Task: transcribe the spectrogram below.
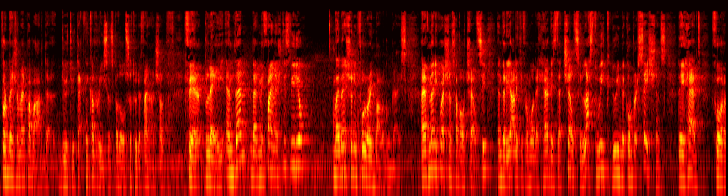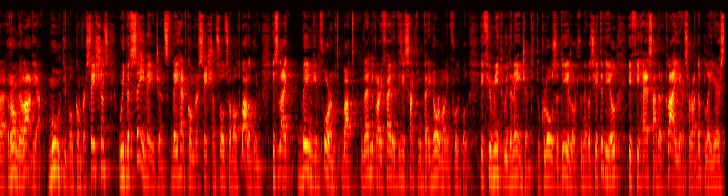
for Benjamin Pavard uh, due to technical reasons, but also to the financial fair play. And then let me finish this video by mentioning Folarin Balogun, guys. I have many questions about Chelsea, and the reality from what I heard is that Chelsea last week, during the conversations they had for uh, Romeo Lavia, multiple conversations with the same agents, they had conversations also about Balogun. It's like being informed, but let me clarify that this is something very normal in football. If you meet with an agent to close a deal or to negotiate a deal, if he has other clients or other players,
